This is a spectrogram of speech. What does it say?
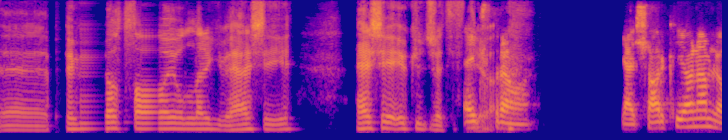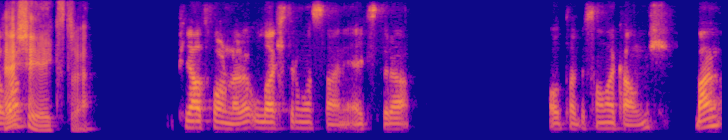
E, Pegasus Hava Yolları gibi her şeyi her şeye ek ücret istiyor. Ekstra mı? Yani şarkıya önemli olan Her şey ekstra. platformlara ulaştırması hani ekstra o tabii sana kalmış. Ben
